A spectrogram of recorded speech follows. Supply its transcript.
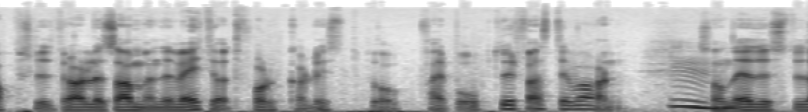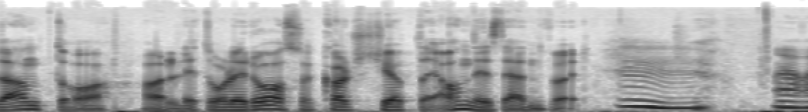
absolutt for alle sammen. Det vet jo at folk har lyst til å dra på oppturfestivalen. Mm. Sånn er du student og har litt dårlig råd, så kanskje kjøp deg and istedenfor. Mm. Ja.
